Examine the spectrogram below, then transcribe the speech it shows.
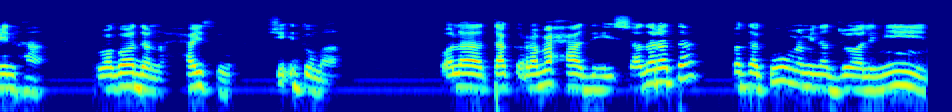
মিনহা ওয়াগাদান হাইসু শি'তুমা ওয়ালা তাকরাবা হাযিহি শাজারাতা ফাতাকুনা মিনাজ জালিমিন।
